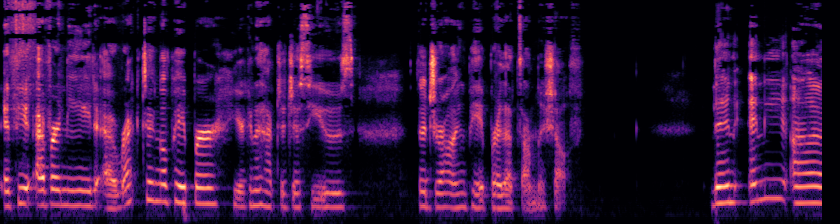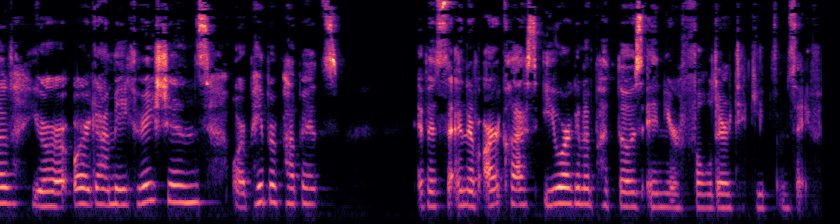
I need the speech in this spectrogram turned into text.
If you ever need a rectangle paper, you're going to have to just use the drawing paper that's on the shelf. Then any of your origami creations or paper puppets, if it's the end of art class, you are going to put those in your folder to keep them safe.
